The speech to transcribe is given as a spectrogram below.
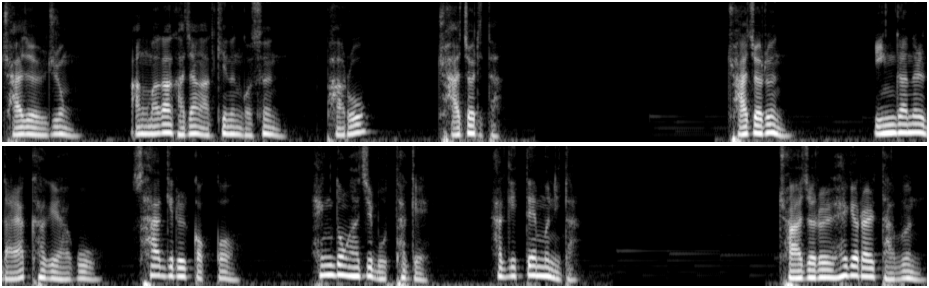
좌절 중 악마가 가장 아끼는 것은 바로 좌절이다. 좌절은 인간을 나약하게 하고 사기를 꺾어 행동하지 못하게 하기 때문이다. 좌절을 해결할 답은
